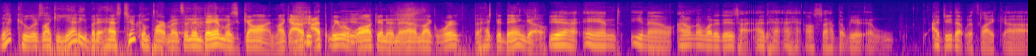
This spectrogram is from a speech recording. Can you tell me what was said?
"That cooler's like a Yeti, but it has two compartments." And then Dan was gone. Like I, I we were walking, and I'm like, "Where the heck did Dan go?" Yeah, and you know, I don't know what it is. I, I'd ha- I also have that weird. Uh, I do that with like uh,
